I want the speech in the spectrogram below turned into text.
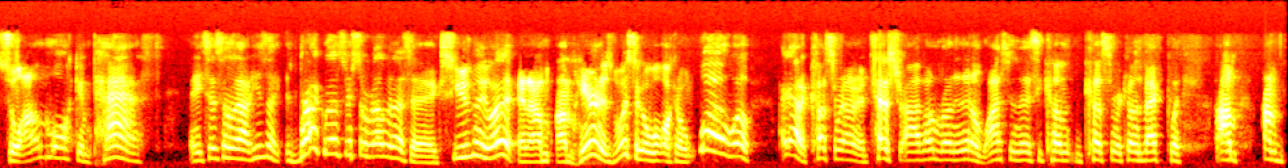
So I'm walking past, and he says something out. He's like, "Is Brock Lesnar still relevant?" I said, "Excuse me, what?" And I'm I'm hearing his voice. I go walking. Whoa, whoa! I got a customer out on a test drive. I'm running in. I'm watching this. He comes. Customer comes back. I'm I'm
